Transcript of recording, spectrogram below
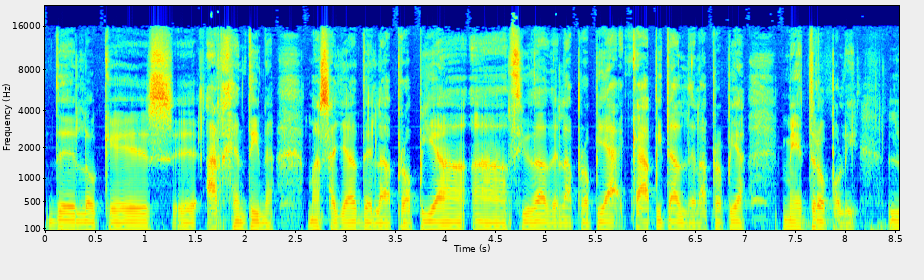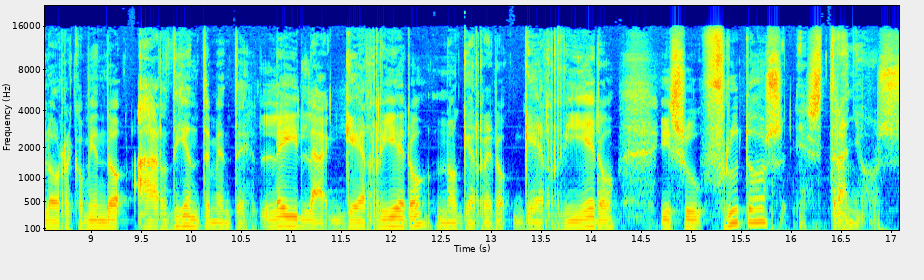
de lo que es eh, Argentina, más allá de la propia ah, ciudad, de la propia capital, de la propia metrópoli. Lo recomiendo ardientemente. Leila Guerriero, no guerrero, guerriero y sus frutos extraños.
